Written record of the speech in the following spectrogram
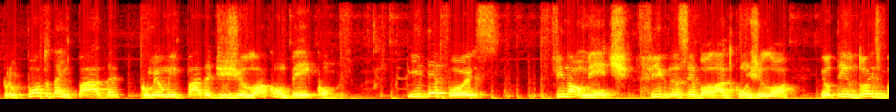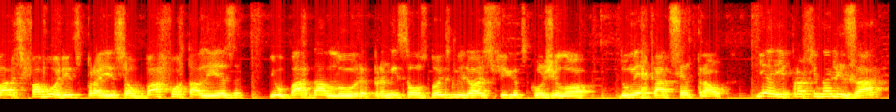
pro ponto da empada, comer uma empada de giló com bacon. E depois finalmente, fígado acebolado com giló. Eu tenho dois bares favoritos para isso, é o Bar Fortaleza e o Bar da Loura. Para mim são os dois melhores fígados com giló do mercado central. E aí, para finalizar,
